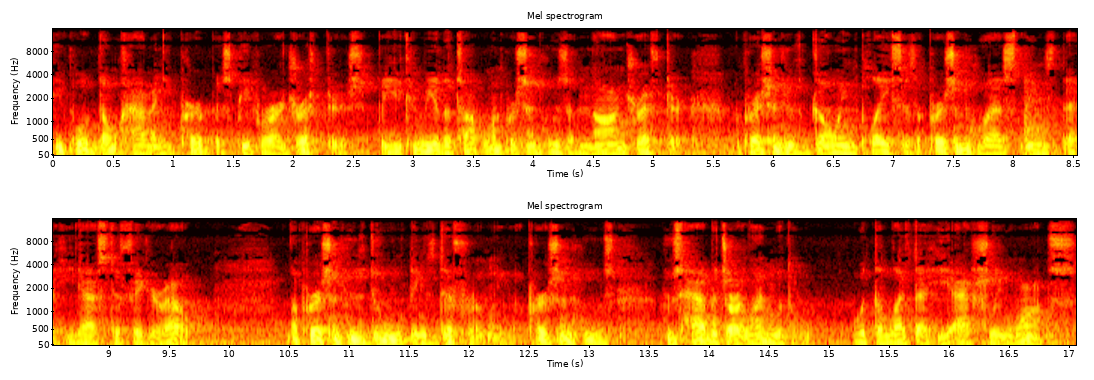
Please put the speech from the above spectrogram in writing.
People don't have any purpose. People are drifters, but you can be the top 1% person who's a non-drifter, a person who's going places, a person who has things that he has to figure out, a person who's doing things differently, a person whose whose habits are aligned with with the life that he actually wants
